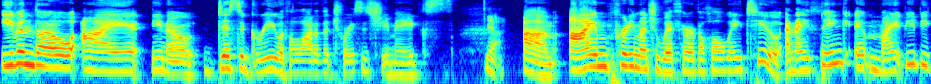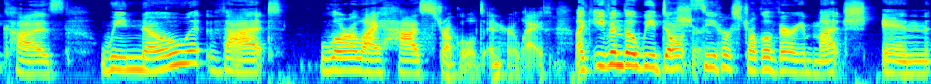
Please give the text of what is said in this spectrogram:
even though I you know disagree with a lot of the choices she makes, Yeah. um, I'm pretty much with her the whole way too, and I think it might be because we know that Lorelai has struggled in her life. Like even though we don't Sure. see her struggle very much in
